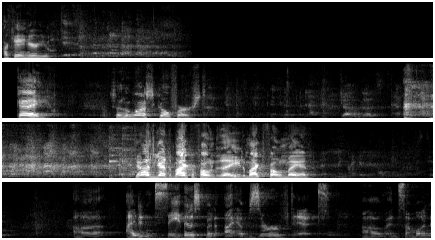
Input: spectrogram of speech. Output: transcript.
I can't hear you. Okay, so who wants to go first? John does. John's got the microphone today. He's the microphone man. Uh, I didn't say this, but I observed it. Um, and someone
